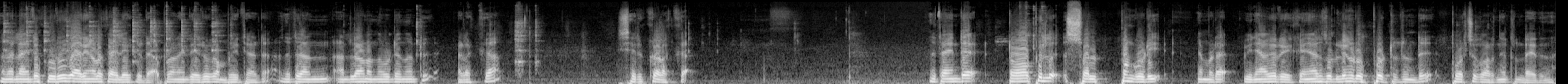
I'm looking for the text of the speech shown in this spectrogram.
എന്നല്ല അതിന്റെ കുരു കാര്യങ്ങളൊക്കെ അതിലേക്ക് ഇടുക. അപ്പോൾ അതിന്റെ എരിവ് കംപ്ലീറ്റ് ആയിട്ട് എന്നിട്ട് നല്ലോണം ഒന്നുകൂടി എന്നിട്ട് ഇളക്കുക. ശരിക്കും ഇളക്കുക. എന്നിട്ട് അതിന്റെ ടോപ്പിൽ സ്വല്പം കൂടി നമ്മുടെ വിനാഗിരി ഒഴിക്കുക. ഞാൻ തുള്ളിയും കൂടി ഉപ്പ് ഇട്ടിട്ടുണ്ട്. കുറച്ച് കുറഞ്ഞിട്ടുണ്ടായിരുന്നു.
